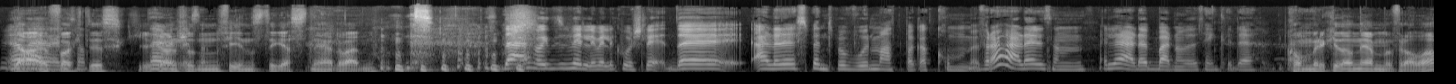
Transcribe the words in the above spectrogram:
Det Ja, det er er jo faktisk er kanskje den fineste gesten i hele verden. Det er faktisk veldig veldig koselig. Det, er dere spente på hvor matpakka kommer fra? Er det liksom, eller er det bare noe dere tenker det? Kommer ikke den hjemmefra da?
